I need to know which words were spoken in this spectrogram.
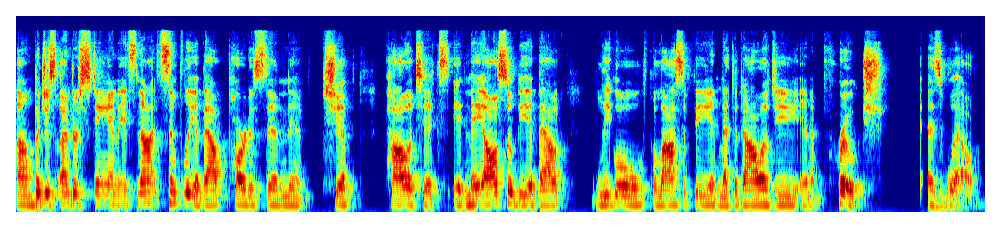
um, but just understand it's not simply about partisanship politics. It may also be about legal philosophy and methodology and approach as well.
